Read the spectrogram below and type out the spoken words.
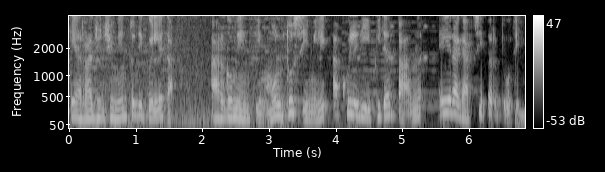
e al raggiungimento di quell'età argomenti molto simili a quelli di Peter Pan e i ragazzi perduti.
